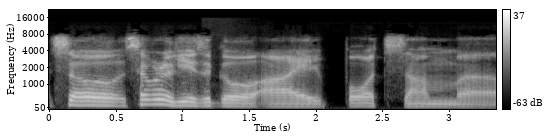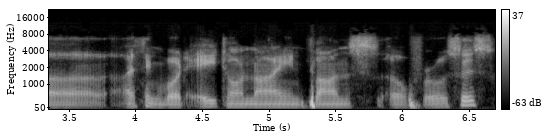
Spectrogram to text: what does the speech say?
so several years ago, I bought some, uh, I think about eight or nine plants of roses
